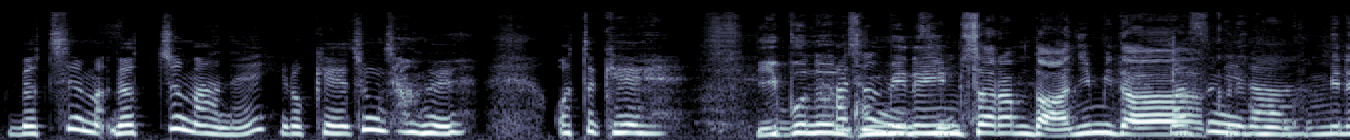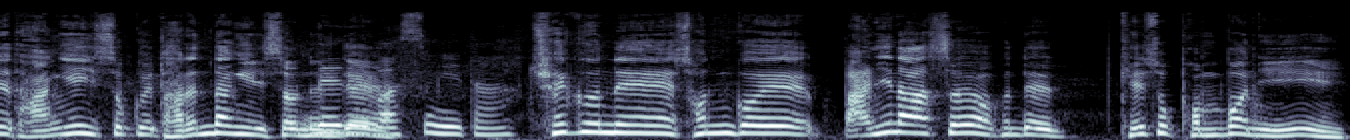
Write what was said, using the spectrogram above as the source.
며칠 몇 주 만에 이렇게 충청을 어떻게 이분은 하셨는지. 국민의힘 사람도 아닙니다. 맞습니다. 그리고 국민의 당에 있었고 다른 당에 있었는데 네 맞습니다. 최근에 선거에 많이 나왔어요. 근데 계속 번번이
